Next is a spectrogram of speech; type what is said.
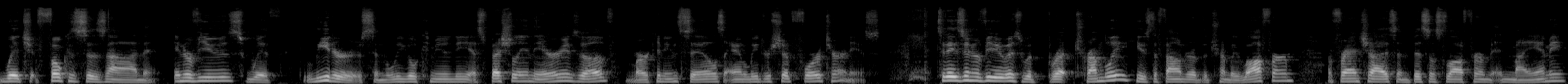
which focuses on interviews with leaders in the legal community, especially in the areas of marketing, sales, and leadership for attorneys. Today's interview is with Brett Trembly. He's the founder of the Trembly Law Firm, a franchise and business law firm in Miami.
